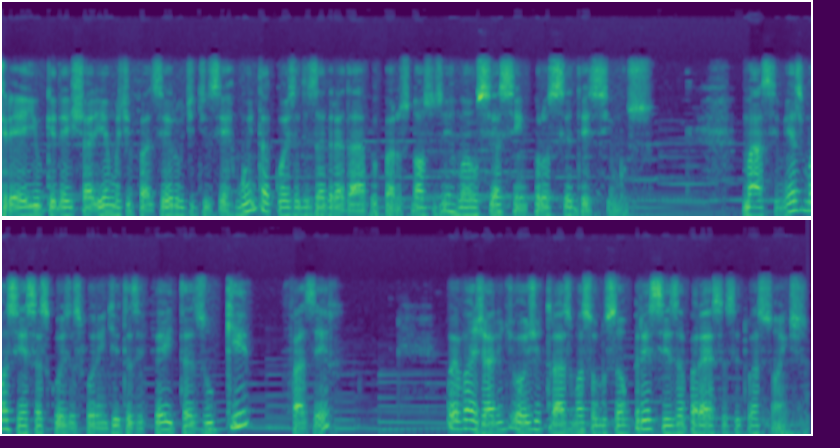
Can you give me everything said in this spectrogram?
Creio que deixaríamos de fazer ou de dizer muita coisa desagradável para os nossos irmãos se assim procedêssemos. Mas se mesmo assim essas coisas forem ditas e feitas, o que fazer? O Evangelho de hoje traz uma solução precisa para essas situações.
